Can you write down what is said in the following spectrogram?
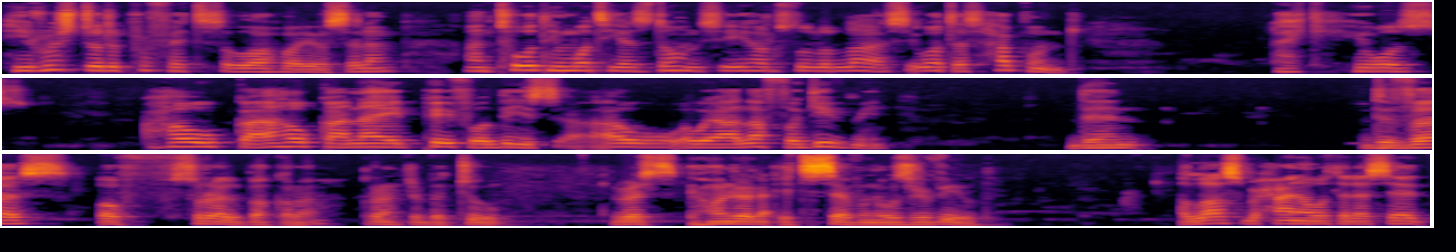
he rushed to the Prophet وسلم, and told him what he has done. See, Ya Rasulullah, see what has happened. Like he was, how can, how can I pay for this? How will Allah forgive me? Then the verse of Surah Al-Baqarah, Quran chapter 2, verse 187 was revealed. Allah subhanahu wa ta'ala said,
